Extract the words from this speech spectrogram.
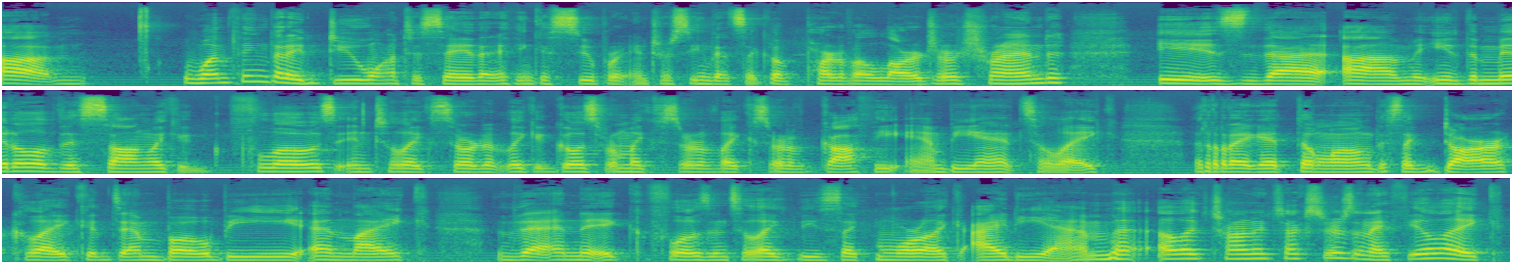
Um, one thing that I do want to say that I think is super interesting that's like a part of a larger trend is that um, you know, the middle of this song like it flows into like sort of like it goes from like sort of like sort of gothy ambient to like reggaeton, this like dark like dembow beat, and like then it flows into like these like more like IDM electronic textures, and I feel like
